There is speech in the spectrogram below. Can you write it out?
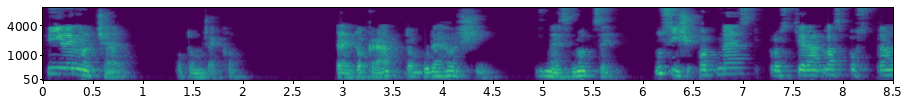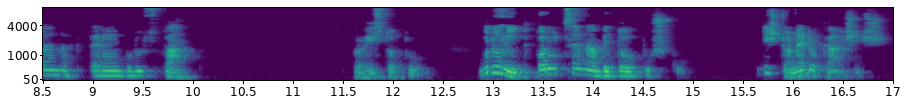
chvíli mlčel, potom řekl. Tentokrát to bude horší. Dnes v noci musíš odnést prostěradla z postele, na které budu spát. Pro jistotu budu mít po ruce nabitou pušku. Když to nedokážeš,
